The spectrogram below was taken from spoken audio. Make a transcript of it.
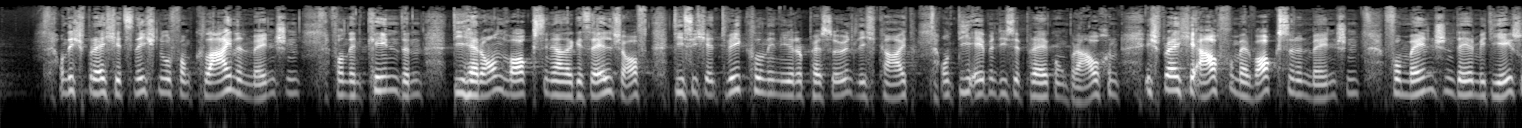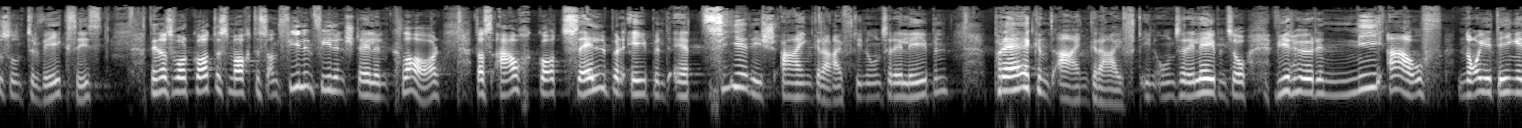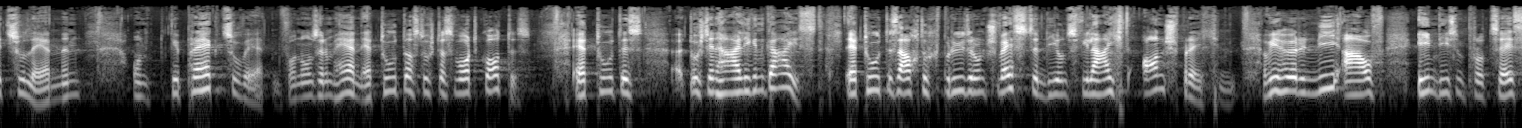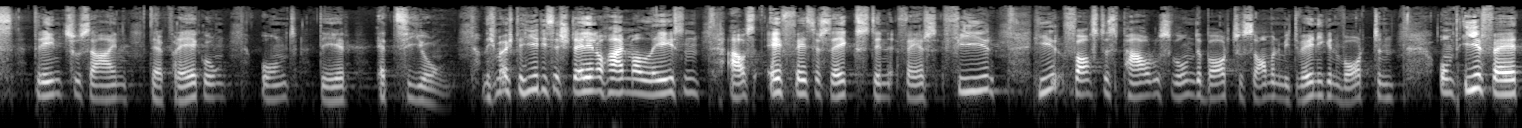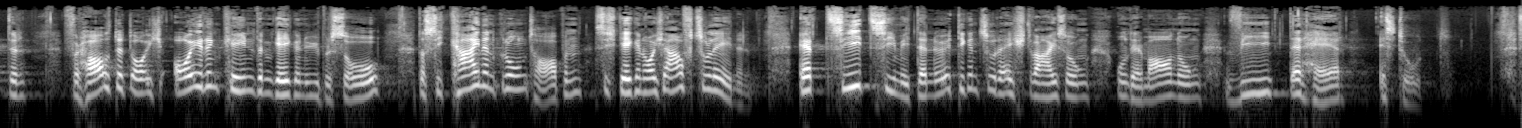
Und ich spreche jetzt nicht nur vom kleinen Menschen, von den Kindern, die heranwachsen in einer Gesellschaft, die sich entwickeln in ihrer Persönlichkeit und die eben diese Prägung brauchen. Ich spreche auch vom erwachsenen Menschen, vom Menschen, der mit Jesus unterwegs ist. Denn das Wort Gottes macht es an vielen, vielen Stellen klar, dass auch Gott selber eben erzieherisch eingreift in unsere Leben, prägend eingreift in unsere Leben. So, wir hören nie auf, neue Dinge zu lernen und geprägt zu werden von unserem Herrn. Er tut das durch das Wort Gottes. Er tut es äh, durch den Heiligen Geist. Er tut es auch durch Brüder und Schwestern, die uns vielleicht ansprechen. Wir hören nie auf, in diesem Prozess drin zu sein, der Prägung und der Erziehung. Und ich möchte hier diese Stelle noch einmal lesen aus Epheser 6, den Vers 4. Hier fasst es Paulus wunderbar zusammen mit wenigen Worten. Und ihr Väter, verhaltet euch euren Kindern gegenüber so, dass sie keinen Grund haben, sich gegen euch aufzulehnen. Erzieht sie mit der nötigen Zurechtweisung und Ermahnung, wie der Herr es tut.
